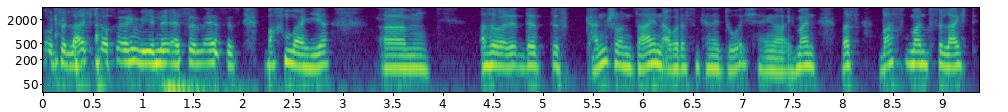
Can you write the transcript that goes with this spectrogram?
und vielleicht noch irgendwie eine SMS. Jetzt machen wir hier. Ähm, also das, das kann schon sein, aber das sind keine Durchhänger. Ich meine, was, was man vielleicht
